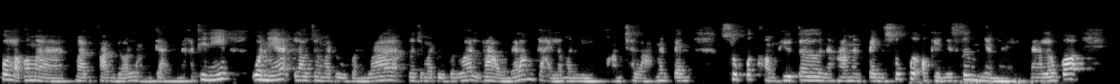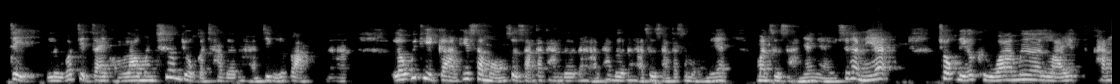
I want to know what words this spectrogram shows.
พวกเราก็มามาฟังย้อนหลังกันนะคะ ทีนี้วันนี้เราจะมาดูกันว่าเราจะมาดูกันว่าเราในร่างกายเรามันมีความฉลาดมันเป็นซูเปอร์คอมพิวเตอร์นะคะมันเป็น superorganism ยังไงนะแล้วก็ จิตหรือว่าจิตใจของเรามันเชื่อมโยงกับทางเดินอาหารจริงหรือเปล่านะคะแล้ววิธีการที่สมองสื่อสารกับทางเดินอาหารทางเดินอาหารสื่อสารกับสมองเนี่ยมันสื่อสารยังไง ซึ่งอันเนี้ยโชคดีก็คือว่าเมื่อไลฟ์ครั้ง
